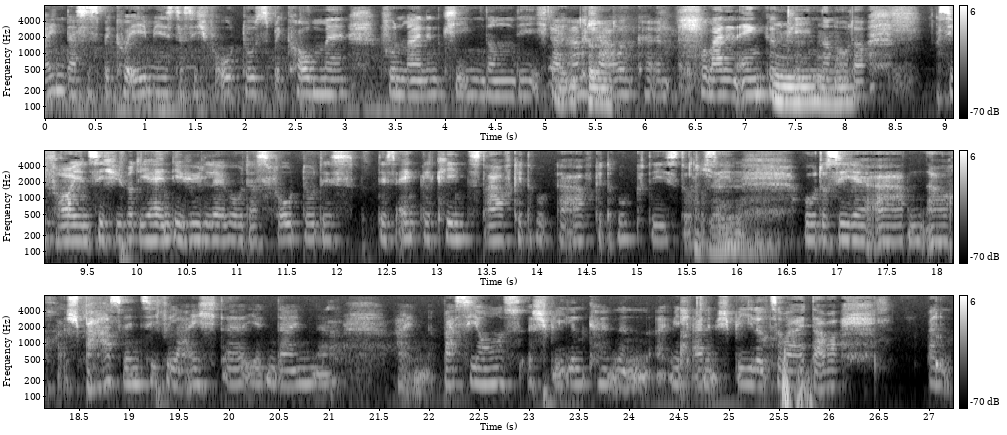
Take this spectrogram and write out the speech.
ein, dass es bequem ist, dass ich Fotos bekomme von meinen Kindern, die ich dann Enkel. anschauen kann, von meinen Enkelkindern mhm. oder sie freuen sich über die Handyhülle, wo das Foto des des Enkelkinds drauf gedruckt, äh, aufgedruckt ist oder ja, sie, ja. Oder sie haben auch Spaß, wenn sie vielleicht äh, irgendein äh, ein Passions spielen können äh, mit einem Spiel und so weiter. Aber ähm,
